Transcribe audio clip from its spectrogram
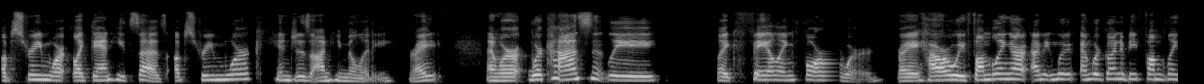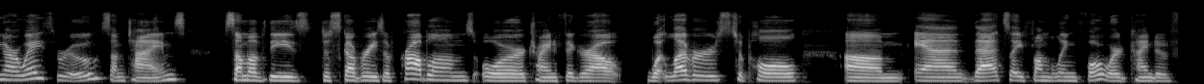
upstream work, like Dan Heath says, upstream work hinges on humility, right? And we're we're constantly like failing forward, right? How are we fumbling our? I mean, we and we're going to be fumbling our way through sometimes some of these discoveries of problems or trying to figure out what levers to pull, um, and that's a fumbling forward kind of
